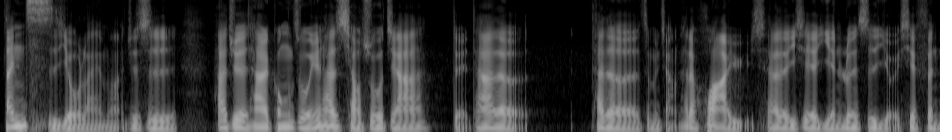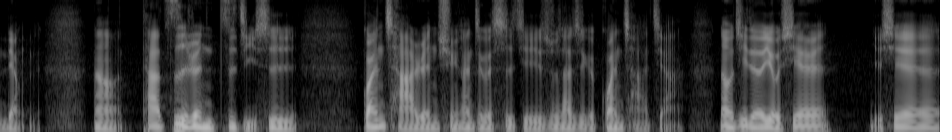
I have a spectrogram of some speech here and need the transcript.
单词由来嘛，就是他觉得他的工作，因为他是小说家，对他的他的怎么讲，他的话语，他的一些言论是有一些分量的。那他自认自己是观察人群和这个世界，也就是说他是一个观察家。那我记得有些有些。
